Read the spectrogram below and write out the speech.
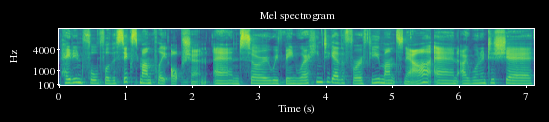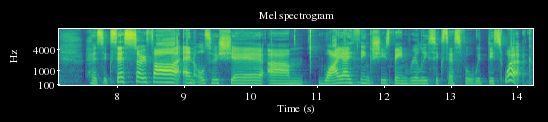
paid in full for the six monthly option. And so we've been working together for a few months now. And I wanted to share her success so far and also share um, why I think she's been really successful with this work.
